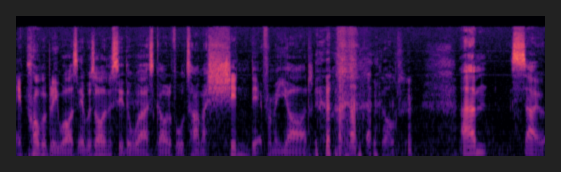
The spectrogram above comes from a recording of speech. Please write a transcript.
It probably was. It was honestly the worst goal of all time. I shinned it from a yard. God. Um, so,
